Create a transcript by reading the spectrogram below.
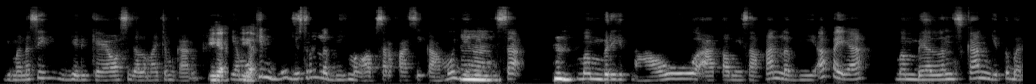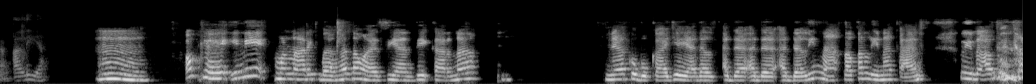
gimana sih jadi chaos segala macam kan. Yeah, ya yeah. mungkin dia justru lebih mengobservasi kamu jadi hmm. bisa. memberitahu atau misalkan lebih apa ya membalancekan gitu barangkali ya. Hmm, oke, okay. ini menarik banget tau gak sih Yanti karena ini aku buka aja ya ada ada ada ada Lina, tau kan Lina kan? Lina Alvina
